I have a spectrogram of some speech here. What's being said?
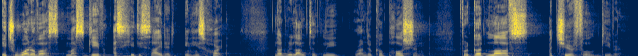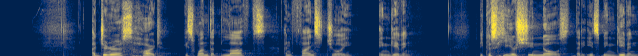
Each one of us must give as he decided in his heart, not reluctantly or under compulsion, for God loves a cheerful giver. A generous heart is one that loves and finds joy in giving because he or she knows that it's been given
